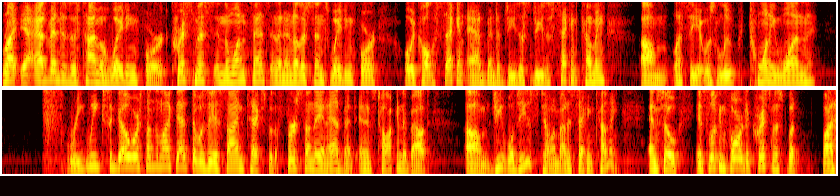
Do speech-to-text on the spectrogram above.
right. Yeah, Advent is this time of waiting for Christmas in the one sense, and then another sense waiting for what we call the second advent of Jesus, Jesus' second coming. Um, let's see, it was Luke 21 three weeks ago or something like that. That was the assigned text for the first Sunday in Advent, and it's talking about, um, well, Jesus is telling about his second coming. And so it's looking forward to Christmas, but by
